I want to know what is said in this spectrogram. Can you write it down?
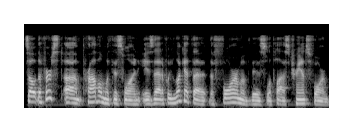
So the first um, problem with this one is that if we look at the, the form of this Laplace transform,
